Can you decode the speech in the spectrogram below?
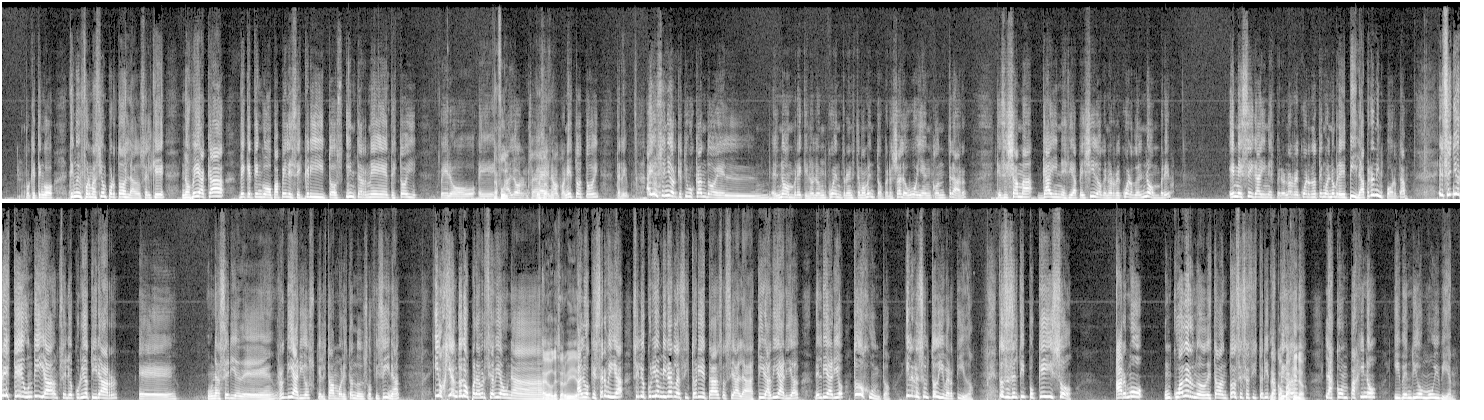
porque tengo, tengo información por todos lados. El que nos ve acá ve que tengo papeles escritos, internet, estoy, pero eh, al horno. No, con esto estoy terrible. Hay un señor que estoy buscando el, el nombre, que no lo encuentro en este momento, pero ya lo voy a encontrar, que se llama Gaines de apellido, que no recuerdo el nombre. MC Gaines, pero no recuerdo, no tengo el nombre de pila, pero no importa. El señor este un día se le ocurrió tirar eh, una serie de diarios que le estaban molestando en su oficina y hojeándolos para ver si había una Algo que servía. algo que servía, se le ocurrió mirar las historietas, o sea, las tiras diarias del diario, todo junto. Y le resultó divertido. Entonces el tipo, ¿qué hizo? Armó un cuaderno donde estaban todas esas historietas Las compaginó. pegadas, las compaginó y vendió muy bien.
